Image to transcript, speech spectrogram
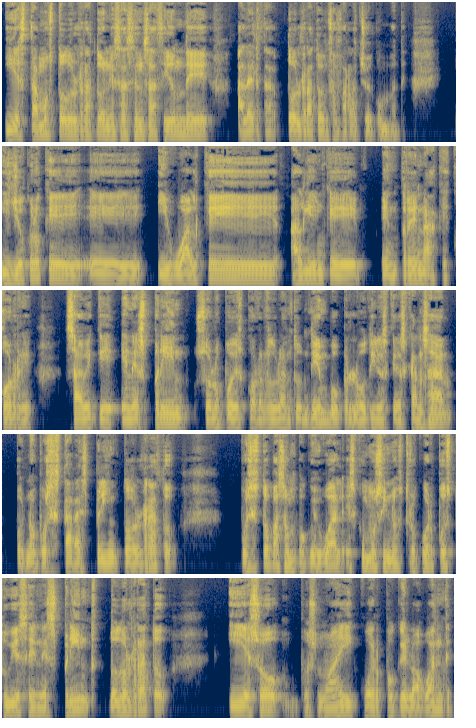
y estamos todo el rato en esa sensación de alerta, todo el rato en zafarracho de combate. Y yo creo que eh, igual que alguien que entrena, que corre, sabe que en sprint solo puedes correr durante un tiempo, pero luego tienes que descansar, pues no puedes estar a sprint todo el rato, pues esto pasa un poco igual. Es como si nuestro cuerpo estuviese en sprint todo el rato y eso, pues no hay cuerpo que lo aguante.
